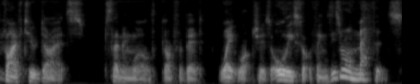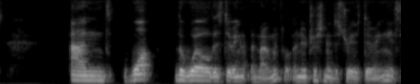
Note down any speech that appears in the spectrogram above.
five two diets slimming world god forbid weight watchers all these sort of things. These are all methods. And what the world is doing at the moment what the nutrition industry is doing is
